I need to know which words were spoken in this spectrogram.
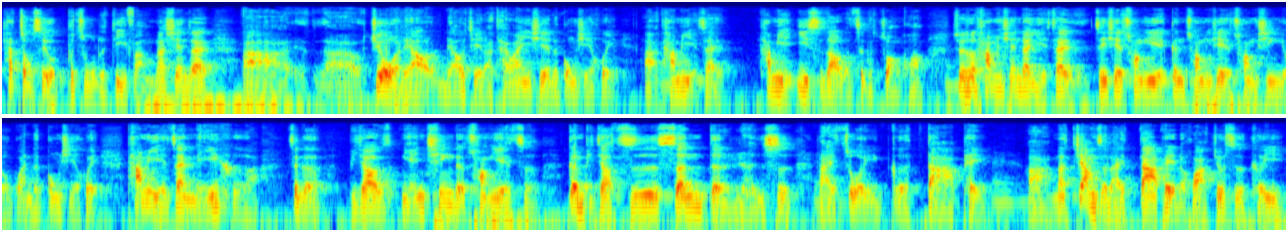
他总是有不足的地方。那现在啊啊，据我了了解了，台湾一些的工协会啊，他们也在，他们也意识到了这个状况，所以说他们现在也在这些创业跟创业创新有关的工协会，他们也在媒合啊，这个比较年轻的创业者跟比较资深的人士来做一个搭配啊。那这样子来搭配的话，就是可以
